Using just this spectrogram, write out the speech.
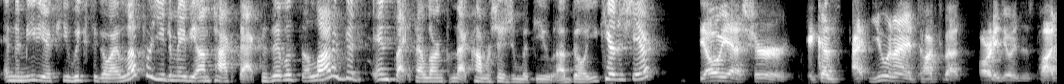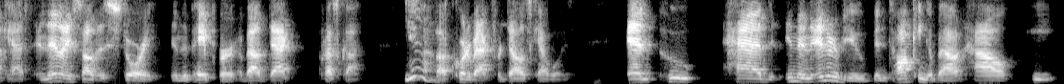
in the media a few weeks ago. I'd love for you to maybe unpack that because it was a lot of good insights I learned from that conversation with you, uh, Bill. You care to share? Oh, yeah, sure. Because I, you and I had talked about already doing this podcast. And then I saw this story in the paper about Dak Prescott, yeah, uh, quarterback for Dallas Cowboys, and who had in an interview been talking about how he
